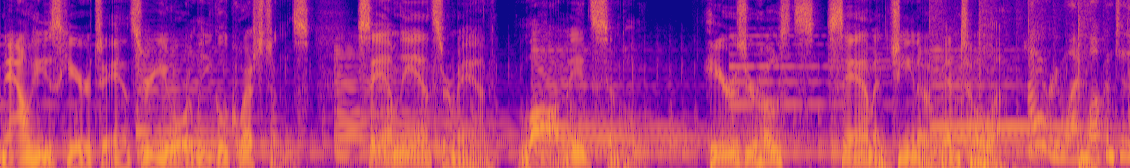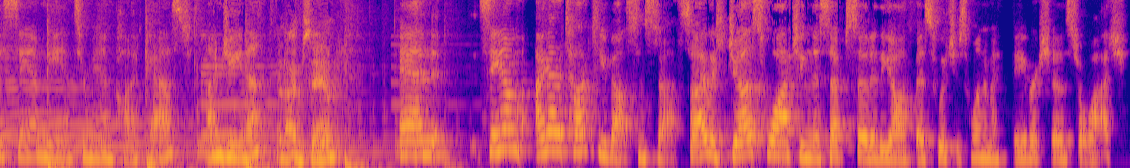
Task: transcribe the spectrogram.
Now he's here to answer your legal questions. Sam the Answer Man, law made simple. Here's your hosts, Sam and Gina Ventola. Hi, everyone. Welcome to the Sam the Answer Man podcast. I'm Gina. And I'm Sam. And Sam, I got to talk to you about some stuff. So I was just watching this episode of The Office, which is one of my favorite shows to watch.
